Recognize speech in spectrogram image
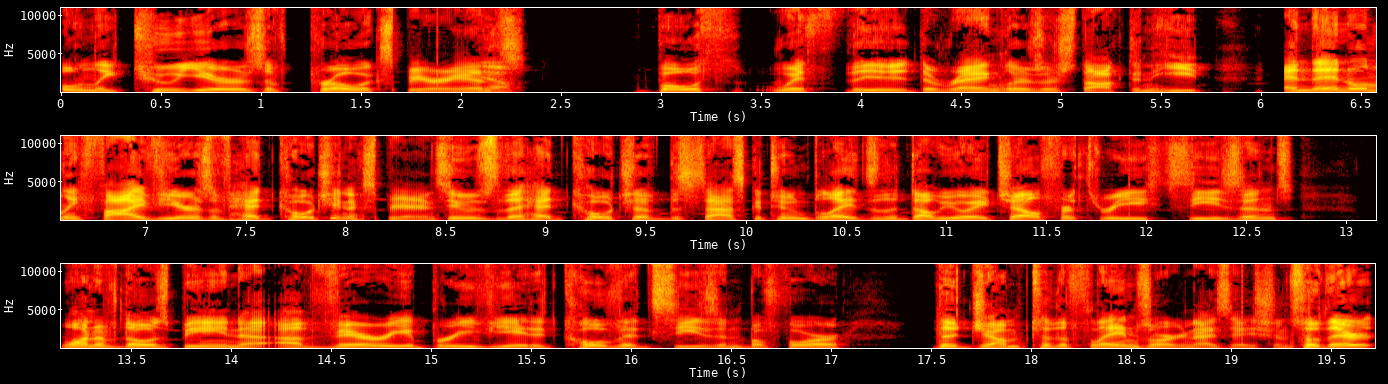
only two years of pro experience, yep. both with the, the Wranglers or Stockton Heat, and then only five years of head coaching experience. He was the head coach of the Saskatoon Blades of the WHL for three seasons, one of those being a, a very abbreviated COVID season before the jump to the Flames organization. So there,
